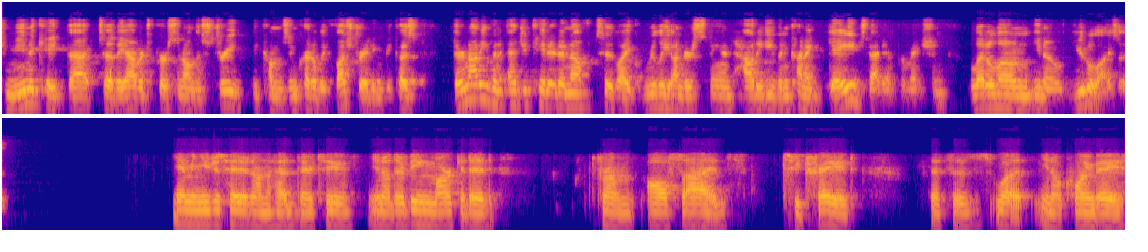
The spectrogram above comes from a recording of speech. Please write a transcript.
communicate that to the average person on the street becomes incredibly frustrating because they're not even educated enough to like really understand how to even kind of gauge that information let alone you know utilize it yeah i mean you just hit it on the head there too you know they're being marketed from all sides to trade this is what you know coinbase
